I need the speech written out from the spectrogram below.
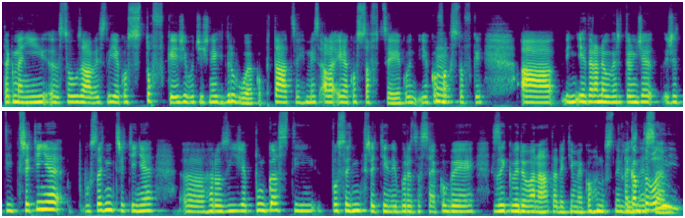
tak na ní e, jsou závislí jako stovky živočišných druhů, jako ptáci, hmyz, ale i jako savci, jako, jako hmm. fakt stovky. A je teda neuvěřitelné, že, že té třetině, poslední třetině uh, hrozí, že půlka z té poslední třetiny bude zase jakoby zlikvidovaná tady tím jako hnusným A kam to volí?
